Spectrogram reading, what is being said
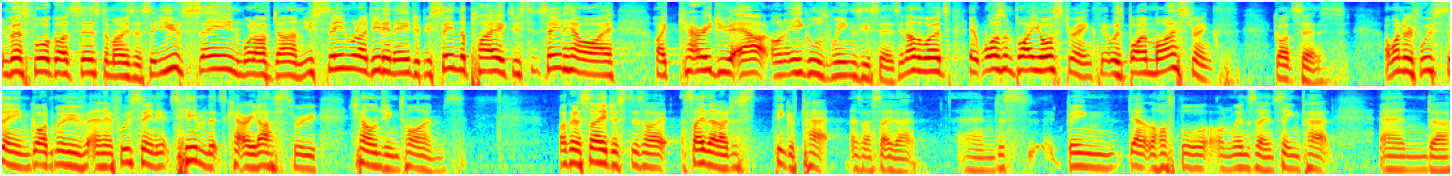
In verse 4, God says to Moses that you've seen what I've done. You've seen what I did in Egypt. You've seen the plagues. You've seen how I, I carried you out on eagle's wings, he says. In other words, it wasn't by your strength, it was by my strength, God says. I wonder if we've seen God move and if we've seen it's Him that's carried us through challenging times. I've got to say, just as I say that, I just think of Pat as I say that. and just being down at the hospital on Wednesday and seeing Pat, and uh,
